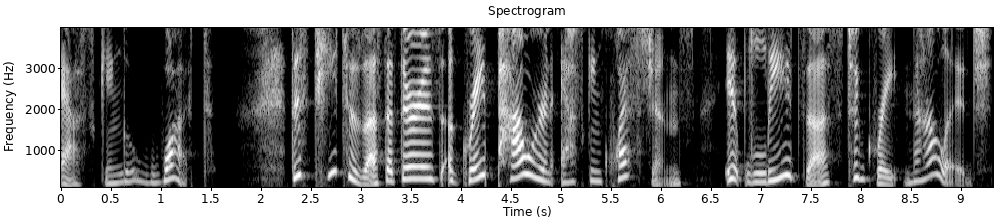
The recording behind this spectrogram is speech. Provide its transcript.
asking what. This teaches us that there is a great power in asking questions it leads us to great knowledge.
